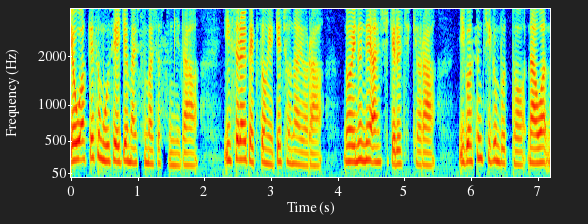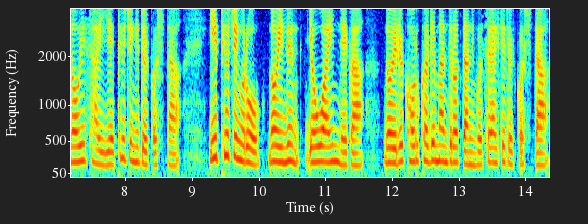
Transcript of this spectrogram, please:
여호와께서 모세에게 말씀하셨습니다. 이스라엘 백성에게 전하여라. 너희는 내 안식일을 지켜라. 이것은 지금부터 나와 너희 사이의 표징이 될 것이다. 이 표징으로 너희는 여호와인 내가 너희를 거룩하게 만들었다는 것을 알게 될 것이다.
